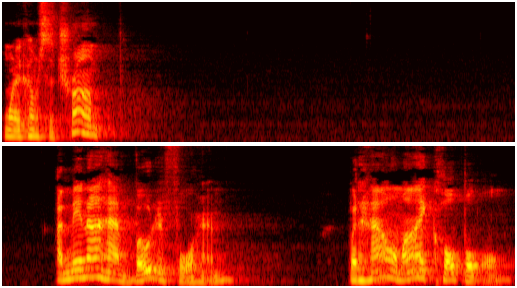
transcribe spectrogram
when it comes to Trump, I may not have voted for him, but how am I culpable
